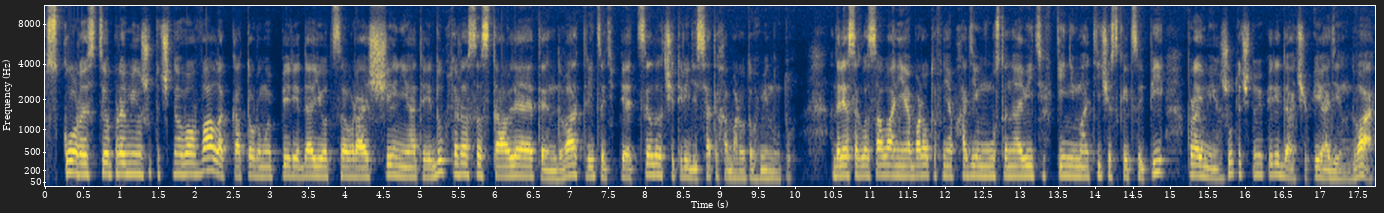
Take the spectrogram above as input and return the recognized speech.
Скорость промежуточного вала, к которому передается вращение от редуктора, составляет N2 35,4 оборотов в минуту. Для согласования оборотов необходимо установить в кинематической цепи промежуточную передачу И1-2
